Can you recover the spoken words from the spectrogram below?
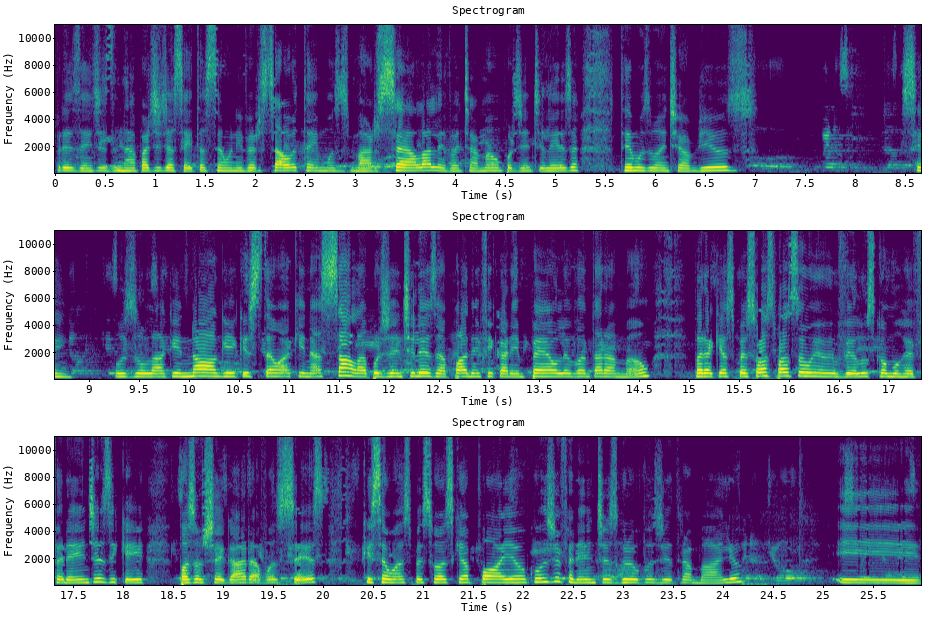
presentes na parte de aceitação universal. Temos Marcela, levante a mão, por gentileza. Temos o anti-abuse. Sim. Os Zulagnog que estão aqui na sala, por gentileza, podem ficar em pé ou levantar a mão para que as pessoas possam vê-los como referentes e que possam chegar a vocês, que são as pessoas que apoiam com os diferentes grupos de trabalho. E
